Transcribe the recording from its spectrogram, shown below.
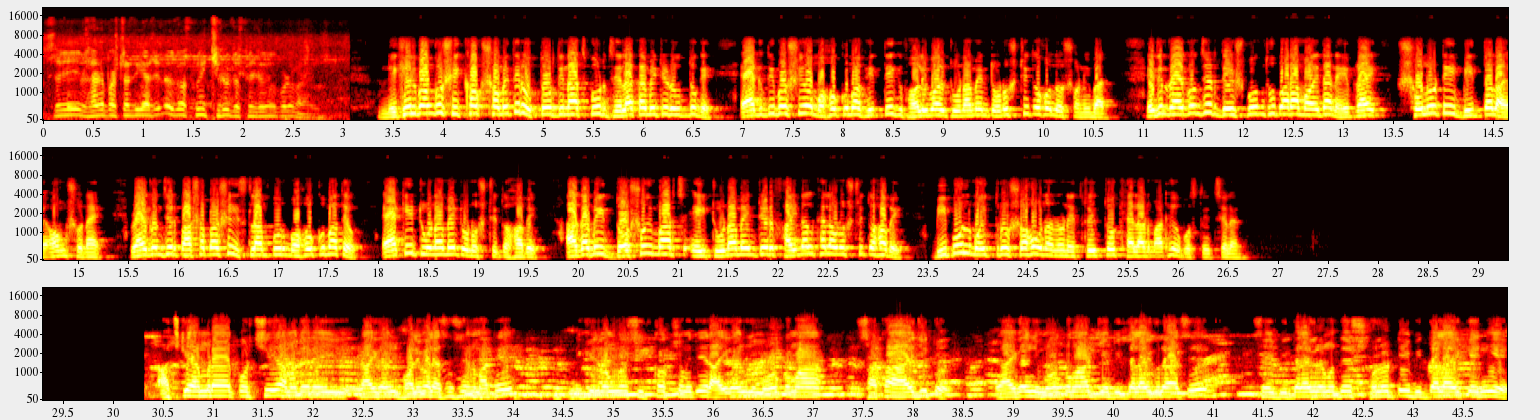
সে সাড়ে পাঁচটার দিকে আসে তো দশ মিনিট ছিল দশ মিনিটের পরে মারা গেছে। নিখিলবঙ্গ শিক্ষক সমিতির উত্তর দিনাজপুর জেলা কমিটির উদ্যোগে এক দিবসীয় মহকুমা ভিত্তিক ভলিবল টুর্নামেন্ট অনুষ্ঠিত হলো শনিবার। এদিন রায়গঞ্জের দেশবন্ধু পাড়া ময়দানে প্রায় ষোলোটি বিদ্যালয় অংশ নেয়। রায়গঞ্জের পাশাপাশি ইসলামপুর মহকুমাতেও একই টুর্নামেন্ট অনুষ্ঠিত হবে। আগামী দশই মার্চ এই টুর্নামেন্টের ফাইনাল খেলা অনুষ্ঠিত হবে। বিপুল মৈত্র সহ অন্যান্য নেতৃত্ব খেলার মাঠে উপস্থিত ছিলেন। আজকে আমরা করছি আমাদের এই রায়গঞ্জ ভলিবল অ্যাসোসিয়েশন মাঠে নিখিলবঙ্গ শিক্ষক সমিতি রায়গঞ্জ মহকুমা শাখা আয়োজিত। রায়গঞ্জ মহকুমার যে বিদ্যালয়গুলো আছে, সেই বিদ্যালয়গুলোর মধ্যে ষোলোটি বিদ্যালয়কে নিয়ে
